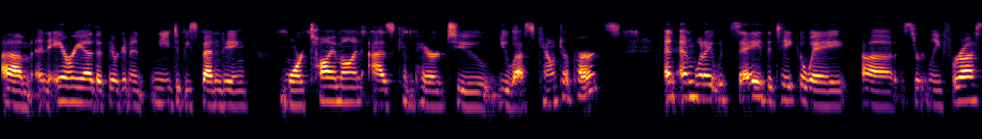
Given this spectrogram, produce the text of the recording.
um, an area that they're going to need to be spending more time on as compared to US counterparts. And, and what I would say, the takeaway, uh, certainly for us,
